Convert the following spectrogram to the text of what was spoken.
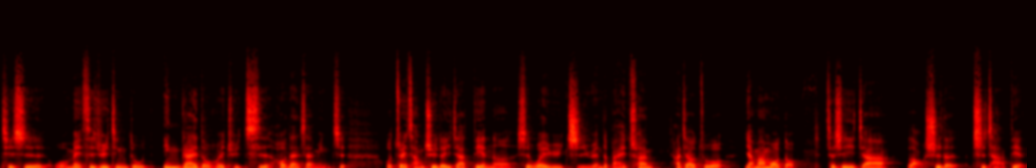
其实我每次去京都应该都会去吃厚蛋三明治。我最常去的一家店呢，是位于纸园的白川，它叫做 Yamamoto，这是一家老式的吃茶店。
